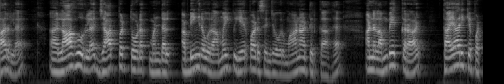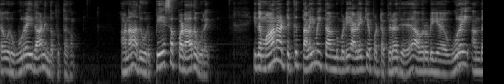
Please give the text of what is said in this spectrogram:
ஆறில் லாகூரில் ஜாத்பட் தோடக் மண்டல் அப்படிங்கிற ஒரு அமைப்பு ஏற்பாடு செஞ்ச ஒரு மாநாட்டிற்காக அண்ணல் அம்பேத்கரால் தயாரிக்கப்பட்ட ஒரு உரை தான் இந்த புத்தகம். ஆனால் அது ஒரு பேசப்படாத உரை. இந்த மாநாட்டுக்கு தலைமை தாங்கும்படி அழைக்கப்பட்ட பிறகு அவருடைய உரை அந்த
